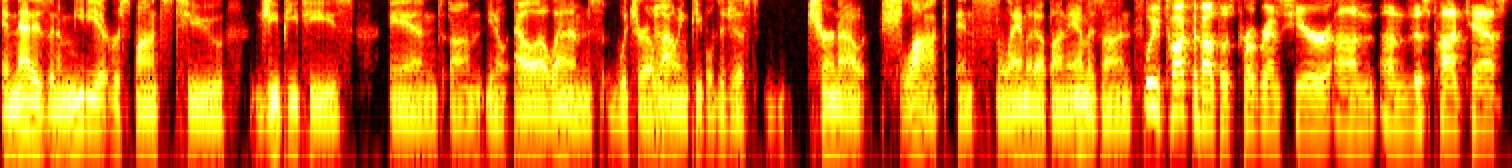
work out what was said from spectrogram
and that is an immediate response to GPTs and um, you know LLMs, which are Yeah. allowing people to just churn out schlock and slam it up on Amazon. We've talked about those programs here on on this podcast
